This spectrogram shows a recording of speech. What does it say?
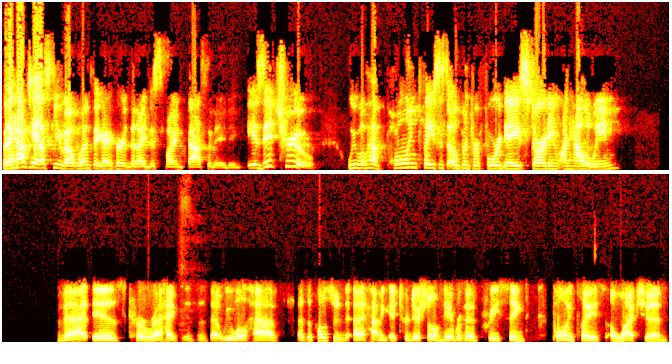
But I have to ask you about one thing I heard that I just find fascinating. Is it true we will have polling places open for four days starting on Halloween? That is correct. Is, is that we will have, as opposed to uh, having a traditional neighborhood precinct polling place election,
